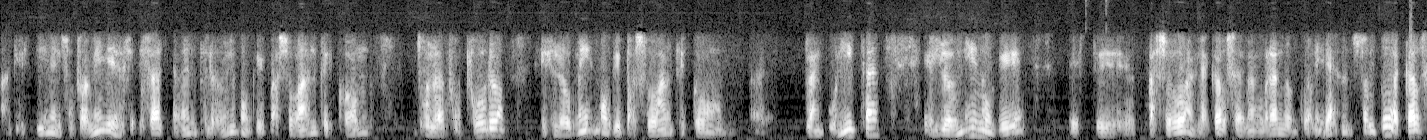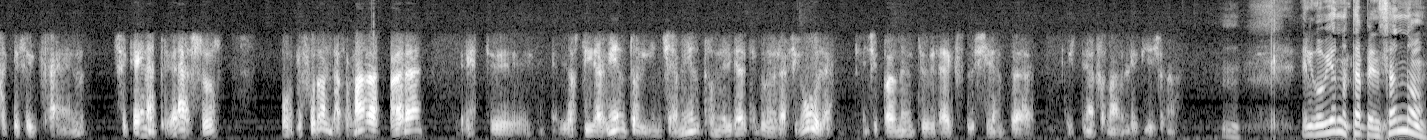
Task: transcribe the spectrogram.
a, Cristina y su familia es exactamente lo mismo que pasó antes con Dólar Futuro, es lo mismo que pasó antes con eh, Plan Cunita, es lo mismo que este, pasó en la causa de Memorándum con Irán. Son todas causas que se caen, se caen a pedazos porque fueron armadas para este, el hostigamiento, el linchamiento mediático de la figura, principalmente de la expresidenta Cristina Fernández de Kirchner. Mm. ¿El gobierno está pensando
